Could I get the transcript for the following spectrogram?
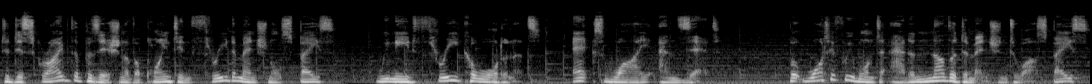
to describe the position of a point in three dimensional space, we need three coordinates x, y, and z. But what if we want to add another dimension to our space?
